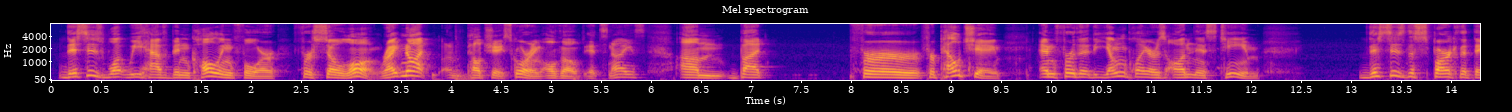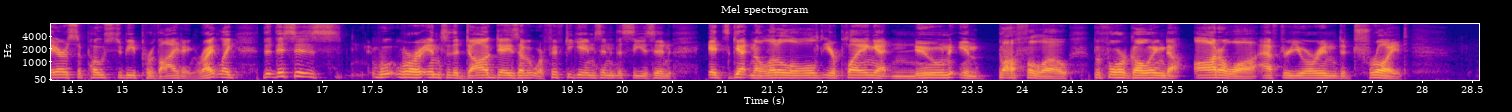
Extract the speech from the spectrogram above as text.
This is what we have been calling for for so long, right? Not Pelletier scoring, although it's nice. Um, but for for Pelletier and for the, the young players on this team, this is the spark that they are supposed to be providing, right? Like th- this is we're into the dog days of it. We're 50 games into the season. It's getting a little old. You're playing at noon in Buffalo before going to Ottawa after you are in Detroit.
